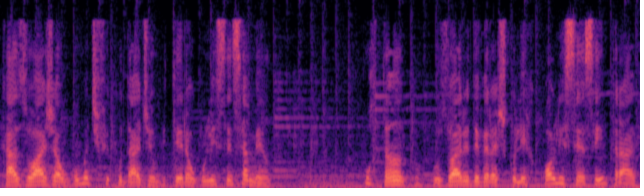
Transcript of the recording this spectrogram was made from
caso haja alguma dificuldade em obter algum licenciamento. Portanto, o usuário deverá escolher qual licença entrave.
